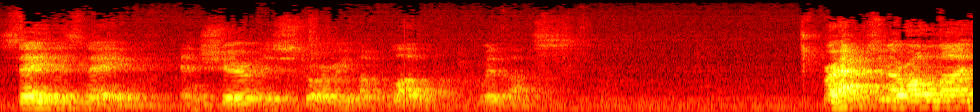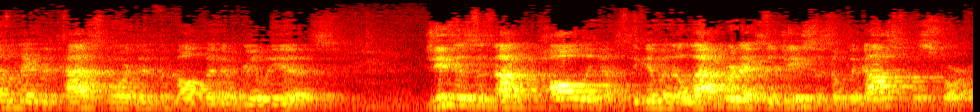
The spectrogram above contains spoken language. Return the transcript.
say his name and share his story of love with us? Perhaps in our own minds we make the task more difficult than it really is. Jesus is not calling us to give an elaborate exegesis of the gospel story.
